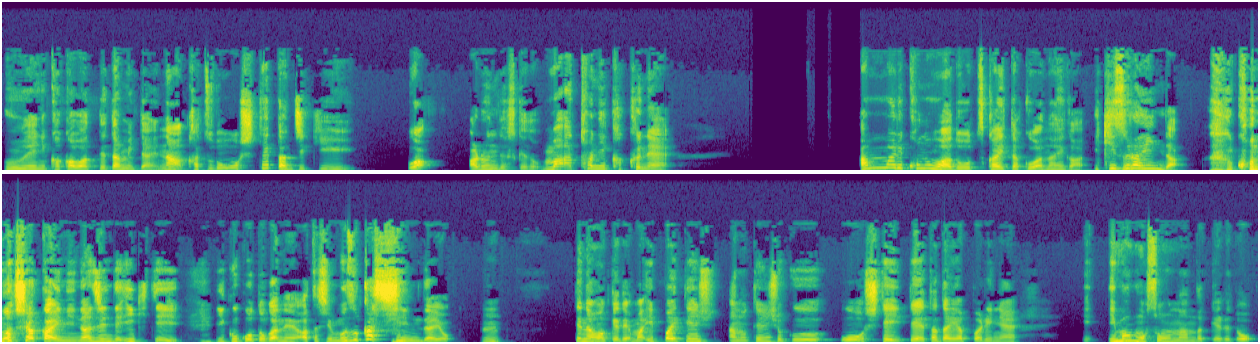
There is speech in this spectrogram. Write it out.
運営に関わってたみたいな活動をしてた時期はあるんですけど、まあ、とにかくね、あんまりこのワードを使いたくはないが、生きづらいんだ。この社会に馴染んで生きていくことがね、私難しいんだよ。うん。ってなわけで、まあ、いっぱい転あの転職をしていて、ただやっぱりね、今もそうなんだけれど、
